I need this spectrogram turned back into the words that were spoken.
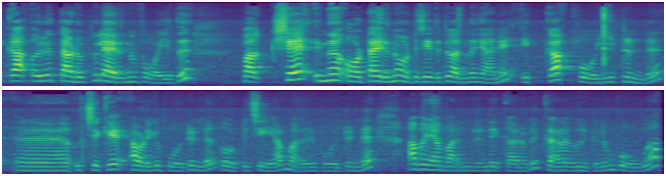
ഇക്ക ഒരു തണുപ്പിലായിരുന്നു പോയത്. പക്ഷേ ഇന്ന് ഓട്ടായിരുന്നു. ഓട്ട് ചെയ്തിട്ട് വന്ന് ഞാൻ ഇക്ക പോയിട്ടുണ്ട്. ഉച്ചയ്ക്ക് അവിടേക്ക് പോയിട്ടുണ്ട്. ഓട്ട് ചെയ്യാൻ പറഞ്ഞു പോയിട്ടുണ്ട്. അപ്പോൾ ഞാൻ പറഞ്ഞിട്ടുണ്ട് ഇക്കാനോട് ഇക്കാടെ വീട്ടിലും പോവുക.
